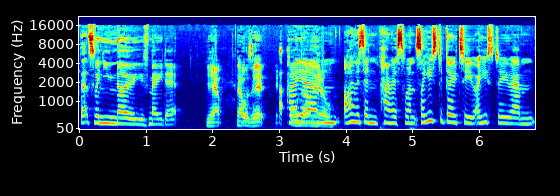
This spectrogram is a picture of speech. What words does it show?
That's when you know you've made it. Yeah, that was it. I, um, I was in Paris once. I used to go to, I used to, um,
